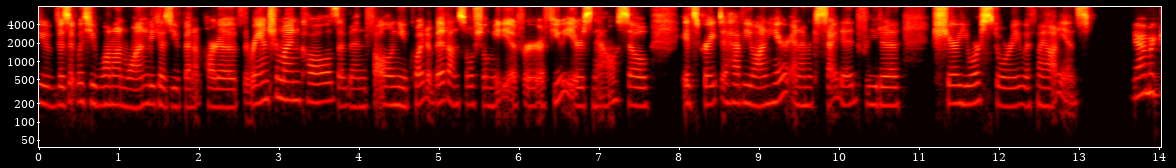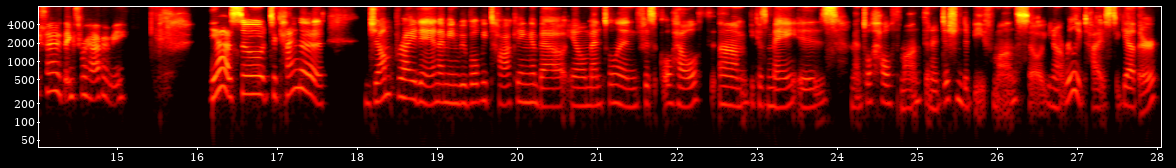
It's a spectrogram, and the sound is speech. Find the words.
to visit with you one on one because you've been a part of the Rancher Mind calls. I've been following you quite a bit on social media for a few years now. So it's great to have you on here, and I'm excited for you to share your story with my audience. Yeah, I'm excited. Thanks for having me. Yeah. So to kind of jump right in. I mean, we will be talking about, you know, mental and physical health um, because May is mental health month in addition to beef month. So, you know, it really ties together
